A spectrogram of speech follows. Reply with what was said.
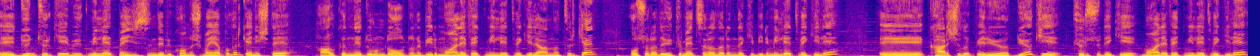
E, dün Türkiye Büyük Millet Meclisi'nde bir konuşma yapılırken işte halkın ne durumda olduğunu bir muhalefet milletvekili anlatırken o sırada hükümet sıralarındaki bir milletvekili e, karşılık veriyor. Diyor ki kürsüdeki muhalefet milletvekili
